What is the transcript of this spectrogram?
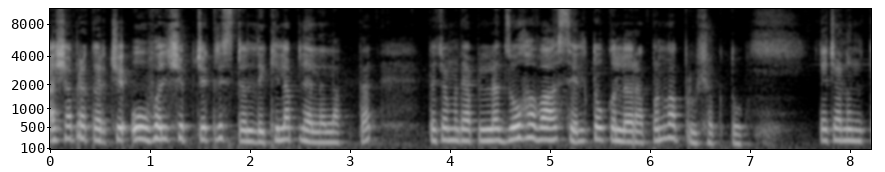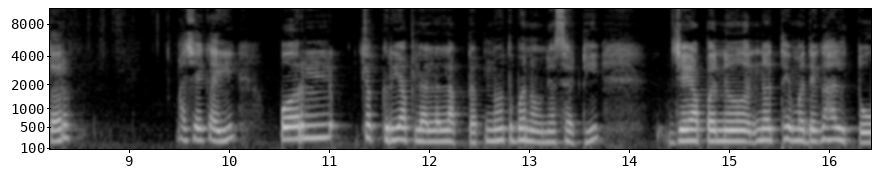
अशा प्रकारचे ओव्हल शेपचे क्रिस्टल देखील आपल्याला लागतात. त्याच्यामध्ये आपल्याला जो हवा असेल तो कलर आपण वापरू शकतो. त्याच्यानंतर असे काही पर्ल चक्री आपल्याला लागतात नथ बनवण्यासाठी जे आपण नथेमध्ये घालतो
